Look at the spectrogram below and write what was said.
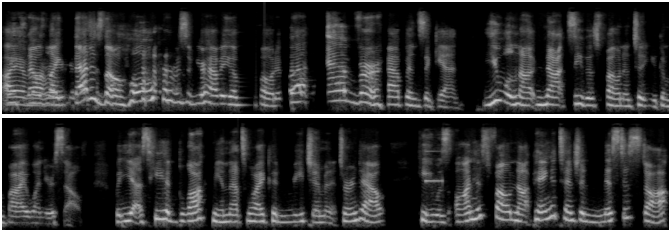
I am not like that is the whole purpose of your having a phone. If that ever happens again, you will not not see this phone until you can buy one yourself. But yes, he had blocked me, and that's why I couldn't reach him. And it turned out he was on his phone, not paying attention, missed his stop,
